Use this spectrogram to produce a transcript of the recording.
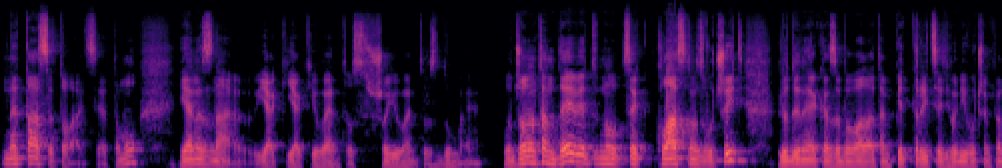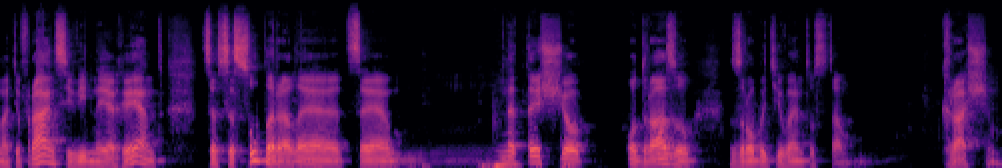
не та ситуація, тому я не знаю, як, як Ювентус, що Ювентус думає. У Джонатан Девід, ну це класно звучить. Людина, яка забивала там під 30 голів у чемпіонаті Франції, вільний агент. Це все супер, але це не те, що одразу зробить Ювентус там кращим.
